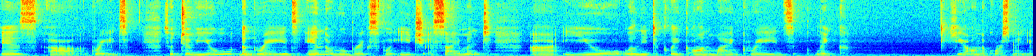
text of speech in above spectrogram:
is uh, grades. So to view the grades and the rubrics for each assignment, uh, you will need to click on My Grades link here on the course menu.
